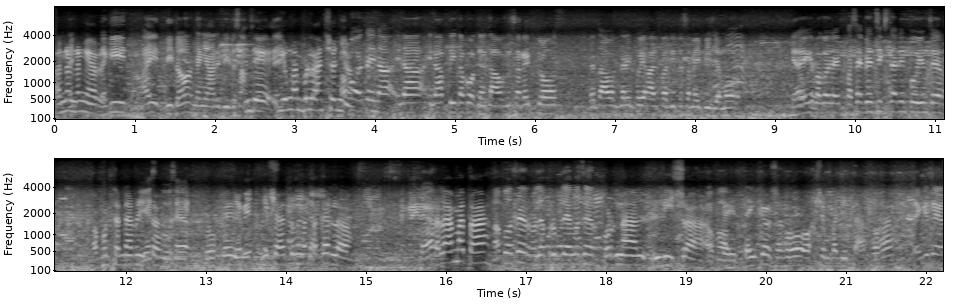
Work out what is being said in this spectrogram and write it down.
Ano nangyari? Nagi, ay, dito? Nangyari dito sa Hindi, yung ambulansya Opo, nyo. ito, ina, ina, ina-update na po. Tinatawag na sa Red Cross. Tinatawag na rin po yung Alpha dito sa may Villamor. Kinakikipag-update. Pa 7.6 na rin po yun, sir. Papunta na Yes rito. po, sir. Okay, masyadong matagal ah. Sir? Salamat ah. Opo, sir. Walang problema, sir. Porna Lisa. Okay, thank you sa Ho Action Balita ako ha. Thank you, sir.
